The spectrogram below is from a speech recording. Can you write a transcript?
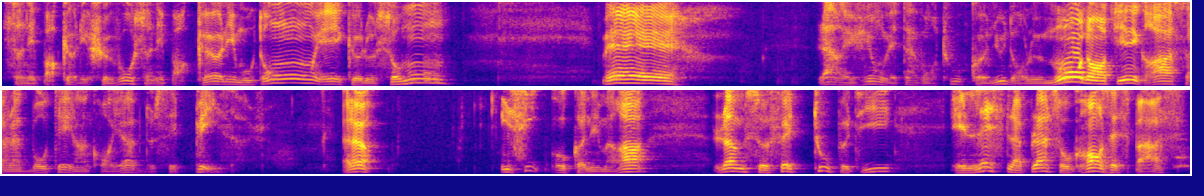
ce n'est pas que les chevaux, ce n'est pas que les moutons et que le saumon, mais la région est avant tout connue dans le monde entier grâce à la beauté incroyable de ses paysages. Alors, ici, au Connemara, l'homme se fait tout petit et laisse la place aux grands espaces,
